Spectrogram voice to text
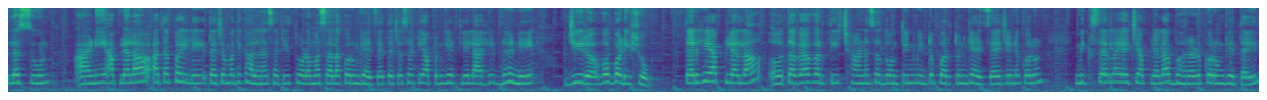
लसूण आणि आपल्याला आता पहिले त्याच्यामध्ये घालण्यासाठी थोडा मसाला करून घ्यायचा आहे. त्याच्यासाठी आपण घेतलेलं आहे धणे जिरं व बडीशोप. तर हे आपल्याला तव्यावरती छान असं दोन तीन मिनटं परतून घ्यायचं आहे जेणेकरून मिक्सरला याची आपल्याला भरड करून घेता येईल.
